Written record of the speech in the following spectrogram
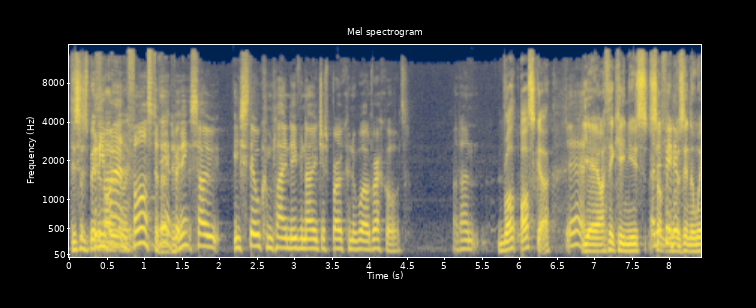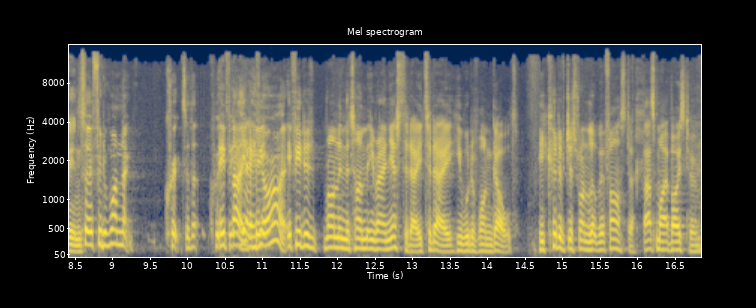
this has been... But he an ran ongoing- faster, though, yeah, didn't but he? so he still complained even though he'd just broken a world record. I don't. Ro- Oscar? Yeah. Yeah, I think he knew And something he'd was in the wind. So if he'd have won that quick, to that, quick If, today, yeah, he'd if, been he, all right. if he'd have run in the time that he ran yesterday, today, he would have won gold. He could have just run a little bit faster. That's my advice to him.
